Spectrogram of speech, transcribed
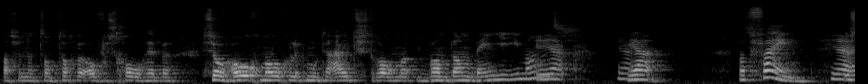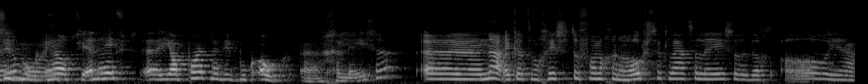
als we het dan toch weer over school hebben, zo hoog mogelijk moeten uitstromen, want dan ben je iemand. Ja, Ja. ja. Wat fijn. Ja, dus dit boek mooi. helpt je. En heeft eh, jouw partner dit boek ook eh, gelezen? Eh, nou, ik had hem gisteren toevallig een hoofdstuk laten lezen. Dat ik dacht, oh ja,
